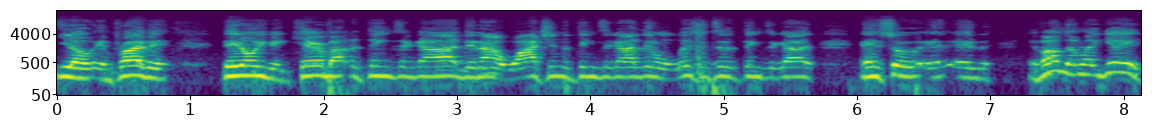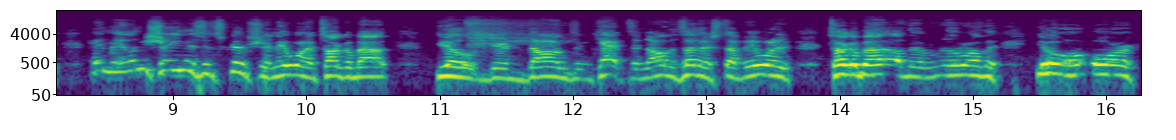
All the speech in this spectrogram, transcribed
you know in private they don't even care about the things of god. They're not watching the things of god. They don't listen to the things of god. And so and, and if i'm them like hey hey man let me show you this in scripture. And they want to talk about you know their dogs and cats and all this other stuff. They want to talk about all the, the you know or, or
